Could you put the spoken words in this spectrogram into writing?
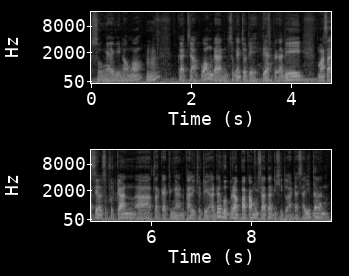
Sungai Winongo, hmm. Gajah Wong dan Sungai Code. Yeah. Seperti tadi Mas Hasil sebutkan uh, terkait dengan Kali Code. Ada beberapa kampung wisata di situ. Ada Saitan,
